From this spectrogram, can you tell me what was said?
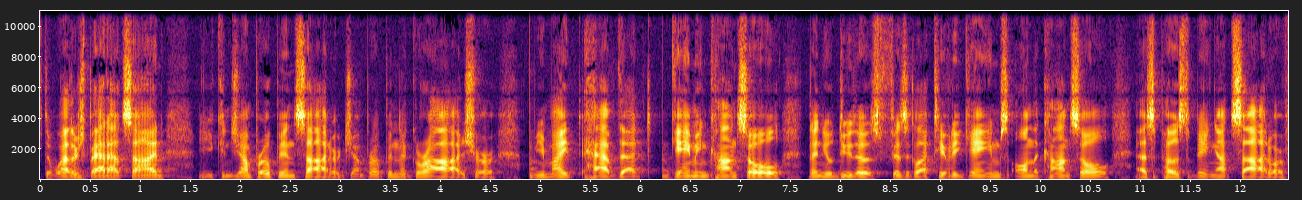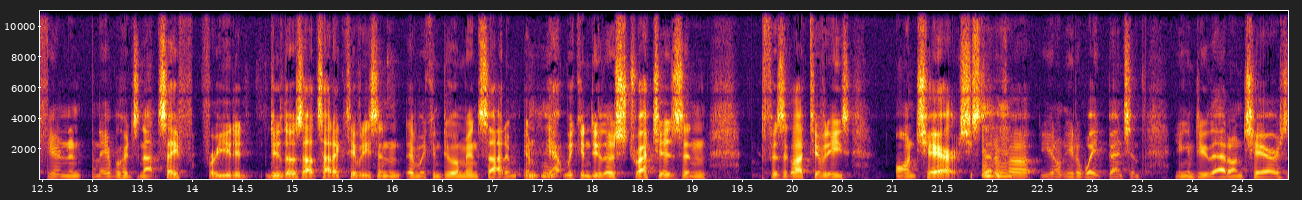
if the weather's bad outside, you can jump rope inside or jump rope in the garage, or um, you might have that gaming console. Then you'll do those physical activity games on the console as opposed to being outside. Or if you're in a neighborhood's not safe for you to do those outside activities, and then we can do them inside. And, and mm-hmm. yeah, we can do those stretches and physical activities on chairs instead of mm-hmm. a you don't need a weight bench and you can do that on chairs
